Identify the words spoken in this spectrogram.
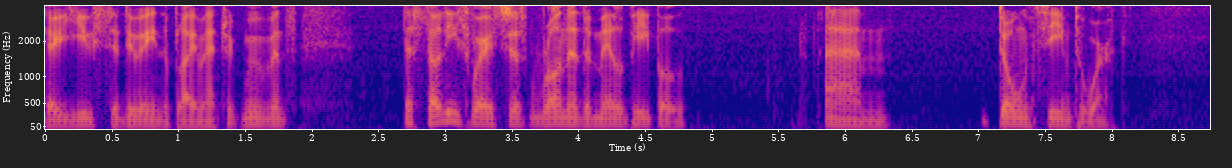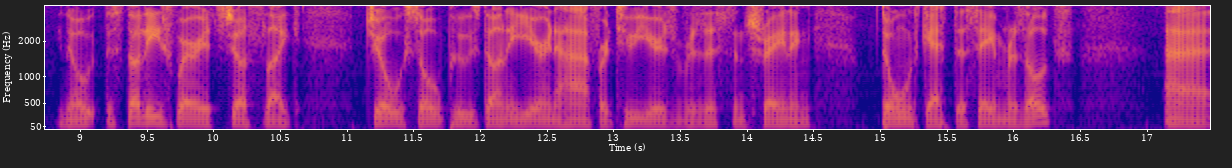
they're used to doing the plyometric movements. The studies where it's just run of the mill people um don't seem to work. You know, the studies where it's just like Joe Soap who's done a year and a half or two years of resistance training don't get the same results. Uh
